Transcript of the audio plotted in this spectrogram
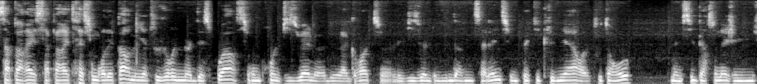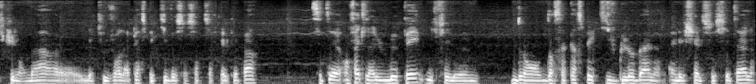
ça paraît, ça paraît très sombre au départ, mais il y a toujours une note d'espoir. Si on prend le visuel de la grotte, euh, les visuels de Linda Salen, c'est une petite lumière euh, tout en haut. Même si le personnage est minuscule en bas, euh, il y a toujours la perspective de s'en sortir quelque part. C'était, en fait, l'EP, il fait le, dans, dans sa perspective globale à l'échelle sociétale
